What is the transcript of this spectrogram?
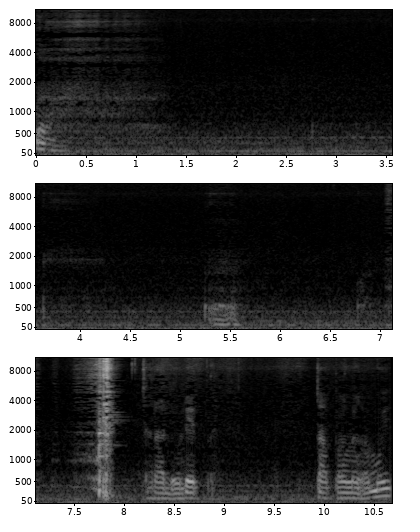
Ah. Sarado ulit. Tapang ng amoy.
